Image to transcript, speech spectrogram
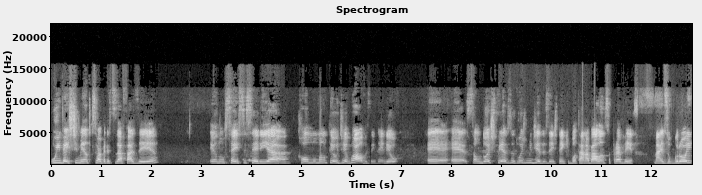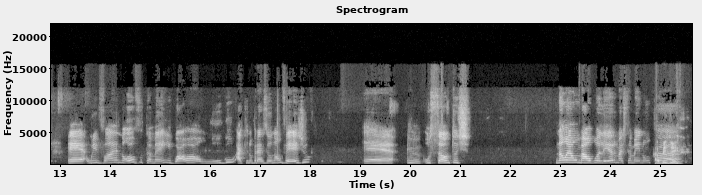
o investimento que você vai precisar fazer. Eu não sei se seria como manter o Diego Alves, entendeu? É, é são dois pesos e duas medidas, a gente tem que botar na balança para ver. Mas o Groi, é, o Ivan é novo também, igual ao Hugo. Aqui no Brasil não vejo. É, o Santos não é um mau goleiro, mas também nunca. Rapidinho.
